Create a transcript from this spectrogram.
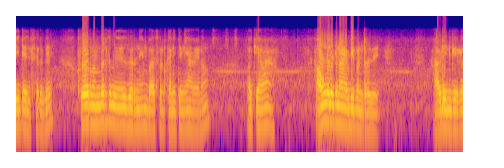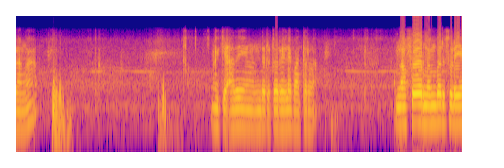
டீட்டெயில்ஸ் இருக்குது ஃபோர் மெம்பர்ஸுக்கு யூசர் நேம் பாஸ்வேர்டு தனித்தனியாக வேணும். ஓகேவா அவங்களுக்கு நான் எப்படி பண்ணுறது அப்படின்னு கேட்குறாங்க ஓகே அதையும் இந்த டுட்டோரியலே பார்த்துடலாம் நான் ஃபோர் மெம்பர்ஸுடைய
